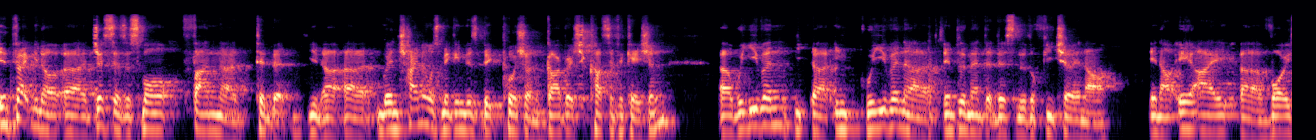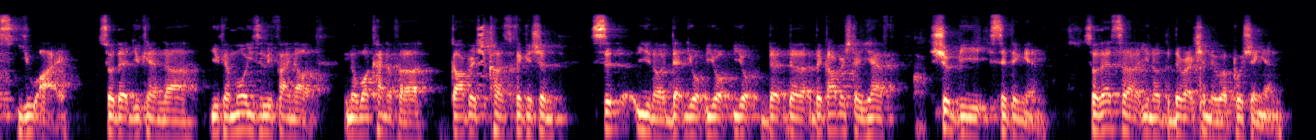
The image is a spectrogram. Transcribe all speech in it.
in fact, you know, uh, just as a small fun uh, tidbit, you know, uh, when China was making this big push on garbage classification, uh, we even uh, in, we even uh, implemented this little feature in our in our AI voice UI, so that you can you can more easily find out, you know, what kind of a garbage classification, you know, that your your your the, the, the garbage that you have should be sitting in. So that's you know the direction that we're pushing in.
